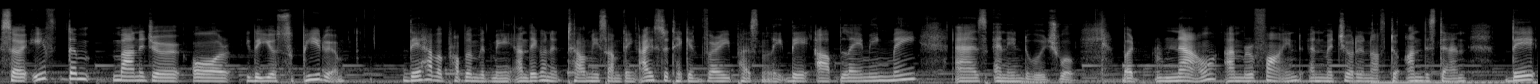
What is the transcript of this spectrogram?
So if the manager or your superior they have a problem with me and they're going to tell me something, I used to take it very personally. They are blaming me as an individual. But now I'm refined and mature enough to understand they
